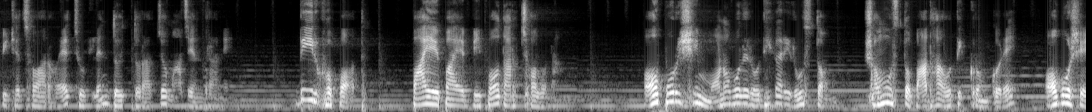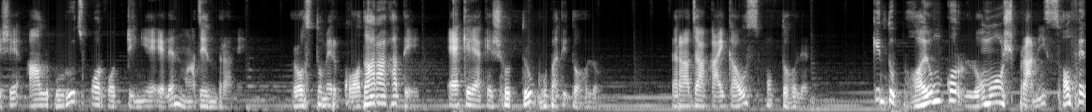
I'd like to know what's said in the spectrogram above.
পিঠে ছোঁয়ার হয়ে ছুটলেন দৈত্যরাজ্য মাজেন্দ্রানে। দীর্ঘ পথ পায়ে পায়ে বিপদ আর ছলনা। অপরিসীম মনোবলের অধিকারী রুস্তম সমস্ত বাধা অতিক্রম করে অবশেষে আল বুরুজ পর্বত ডিঙিয়ে এলেন মাজেন্দ্রানে রস্তমের গদার আঘাতে একে একে শত্রু ভূপাতিত হল। রাজা কাইকাউস মুক্ত হলেন। কিন্তু ভয়ঙ্কর লোমস প্রাণী সফেদ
